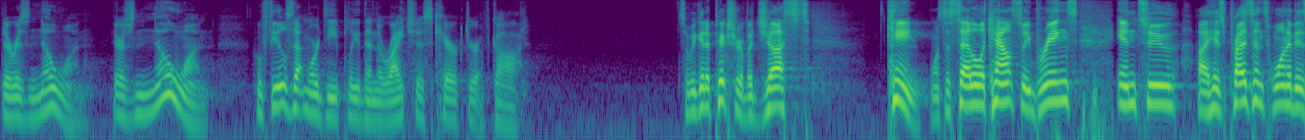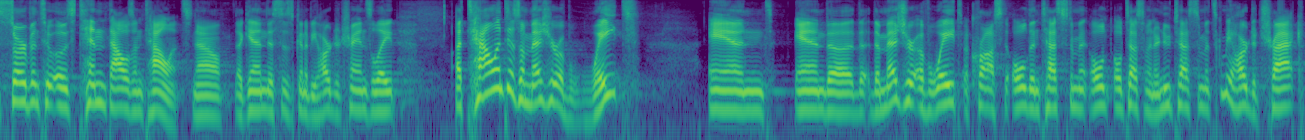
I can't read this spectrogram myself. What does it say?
there is no one, there's no one who feels that more deeply than the righteous character of God. So we get a picture of a just king wants to settle accounts so he brings into uh, his presence one of his servants who owes 10,000 talents. Now, again, this is going to be hard to translate. A talent is a measure of weight and and uh, the, the measure of weight across the Old Testament, Old, Old Testament and New Testament, it's going to be hard to track.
